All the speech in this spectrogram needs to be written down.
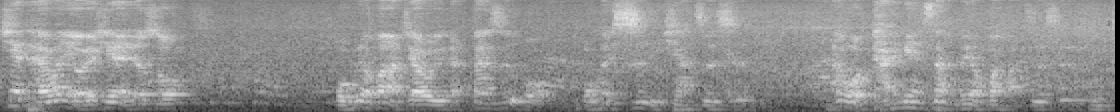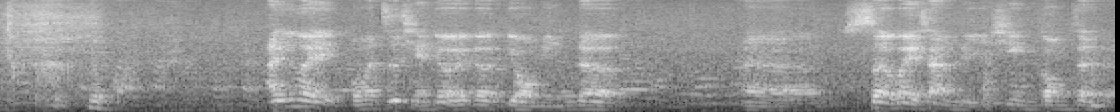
现在台湾有一些人就说我没有办法加入绿党，但是我我会私底下支持，而我台面上没有办法支持。啊，因为我们之前就有一个有名的呃社会上理性公正的。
